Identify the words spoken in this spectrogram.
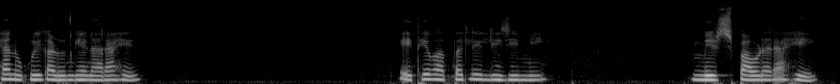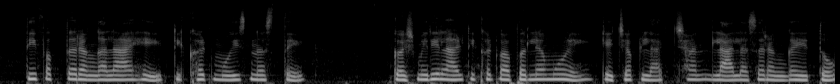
छान उकळी काढून घेणार आहे. येथे वापरलेली जी मी मिर्च पावडर आहे ती फक्त रंगाला आहे तिखट मुळीच नसते. कश्मीरी लाल तिखट वापरल्यामुळे केचपला छान लाल असा रंग येतो.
